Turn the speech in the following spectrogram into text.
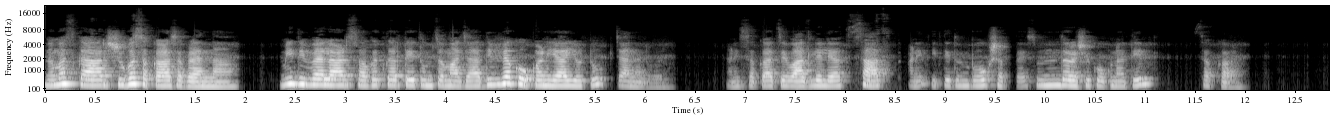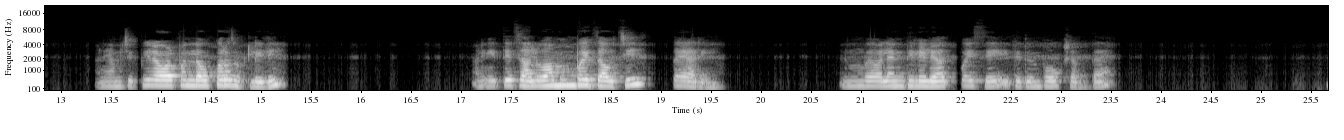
नमस्कार शुभ सकाळ सगळ्यांना. मी दिव्या लाड स्वागत करते तुमचं माझ्या दिव्य कोकण या यूट्यूब चॅनलवर आणि सकाळचे वाजलेले आहेत सात आणि इथे तुम्ही बघू शकताय सुंदर अशी कोकणातील सकाळ. आणि आमची पिरावळ पण लवकरच उठलेली. आणि इथे चालू आहे मुंबईत जाऊची तयारी. आणि मुंबईवाल्यांनी दिलेले आहेत पैसे इथे तुम्ही बघू शकताय.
